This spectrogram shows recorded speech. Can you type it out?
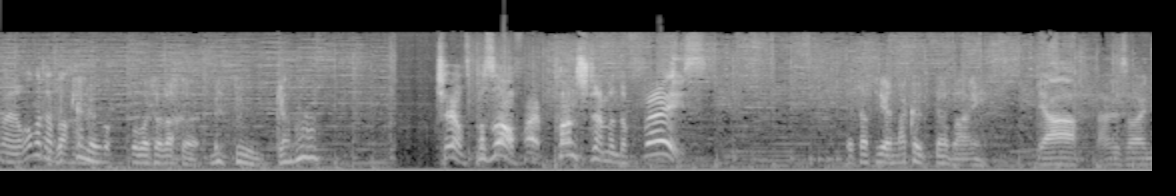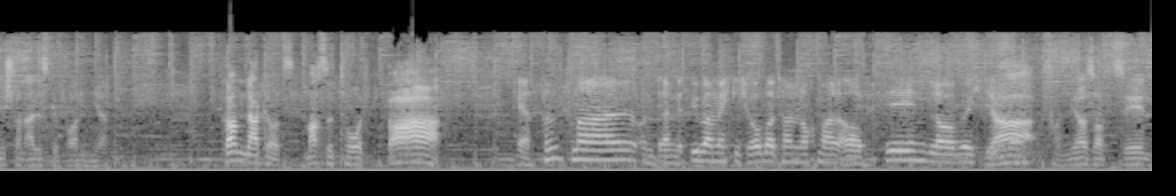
Meine Du Roboterwache. keine Ro- Roboterwache. Bist du Gamma? Chills, pass auf! I punched them in the face! Jetzt hast du ja Knuckles dabei. Ja, dann ist eigentlich schon alles gewonnen hier. Komm, Knuckles, mach sie tot. Bah! Erst fünfmal und dann mit übermächtig Robotern nochmal auf 10, glaube ich. Ja, von mir aus auf 10.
